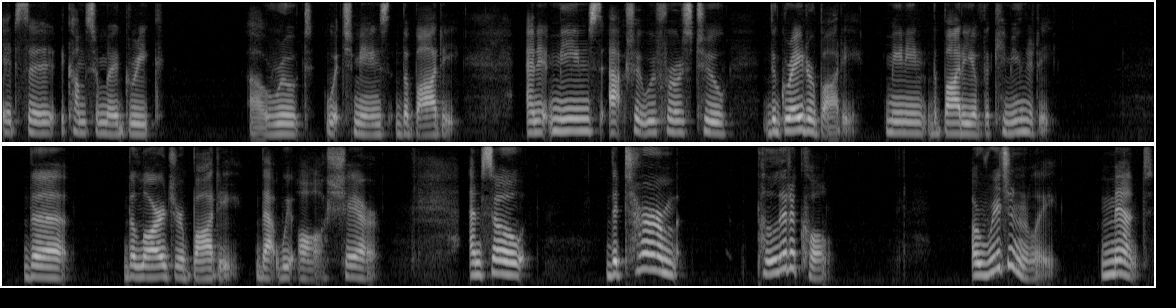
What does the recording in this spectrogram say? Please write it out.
It's a, it comes from a Greek uh, root, which means the body. And it means, actually, it refers to the greater body, meaning the body of the community, the, the larger body that we all share. And so the term political originally meant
